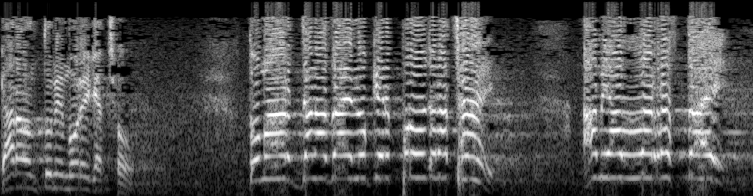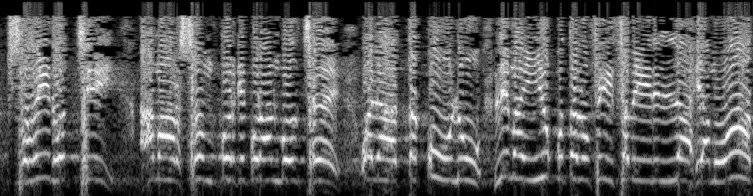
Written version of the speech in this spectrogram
কারণ তুমি মরে গেছো। তোমার জানাজায় লোকের প্রয়োজন আছে। আমি আল্লাহর রাস্তায় শহীদ হচ্ছি। আমার সম্পর্কে কোরআন বলছে আমওয়াত।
